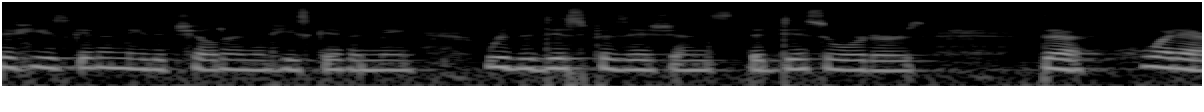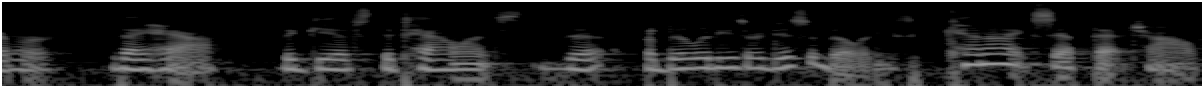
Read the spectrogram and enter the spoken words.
that He has given me the children that He's given me with the dispositions, the disorders, the whatever they have, the gifts, the talents, the abilities or disabilities? Can I accept that child?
